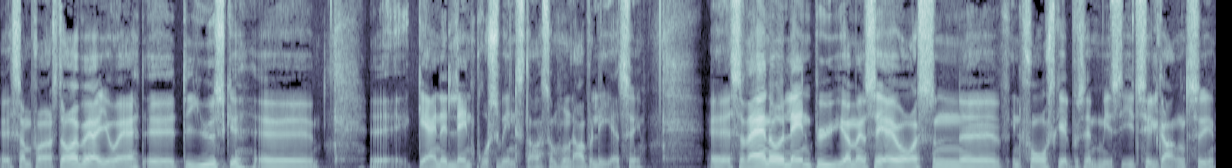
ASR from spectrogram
øh, som for Støjberg jo er øh, det jyske, øh, øh, gerne landbrugsvenstre, som hun appellerer til. Øh, så der er noget landby, og man ser jo også sådan, øh, en forskel på eksempel i tilgangen til,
